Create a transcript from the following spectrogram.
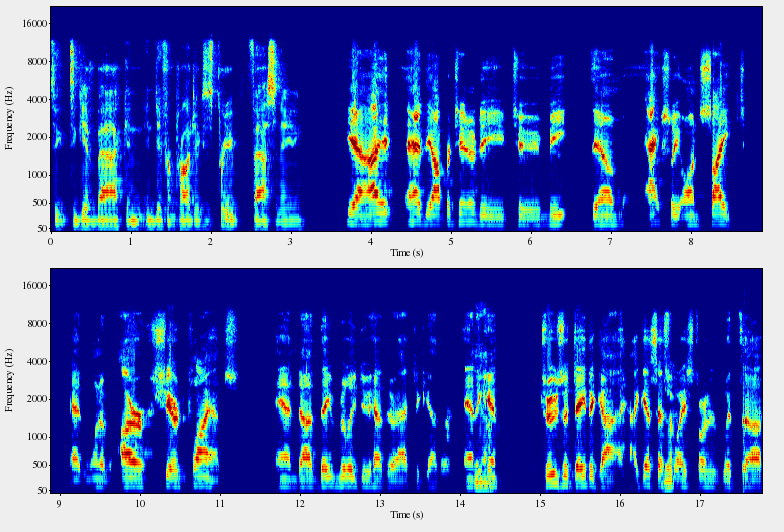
to to give back and in different projects is pretty fascinating. Yeah, I had the opportunity to meet them actually on site at one of our shared clients. And uh, they really do have their act together. And Yeah. again, Drew's a data guy. I guess that's Yep. why I started with uh,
